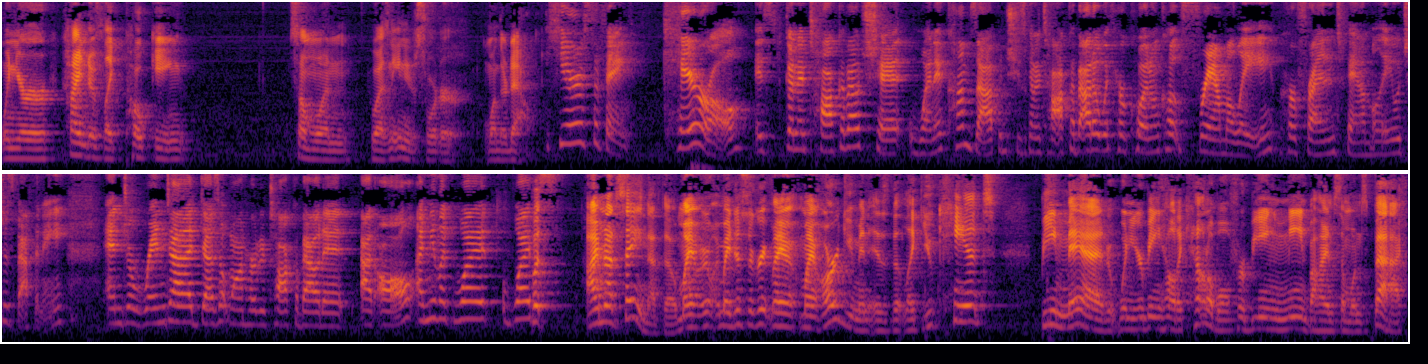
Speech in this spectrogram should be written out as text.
when you're kind of like poking someone who has an eating disorder when they're down. Here's the thing. Carol is going to talk about shit when it comes up, and she's going to talk about it with her quote unquote family, her friend family, which is Bethany. And Dorinda doesn't want her to talk about it at all. I mean, like, what? What? But I'm not saying that though. My my disagree. My my argument is that like you can't be mad when you're being held accountable for being mean behind someone's back.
